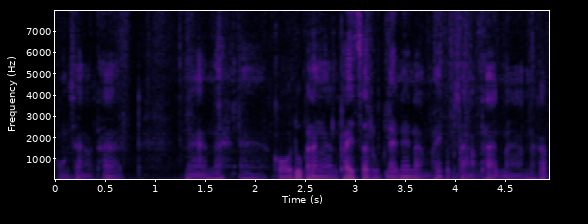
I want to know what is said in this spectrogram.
ของชาวธาตุ น้ำนะอาขอดูพลังงานไพ่สรุปและแนะนำให้กับชาวธาตุน้ำนะครับ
